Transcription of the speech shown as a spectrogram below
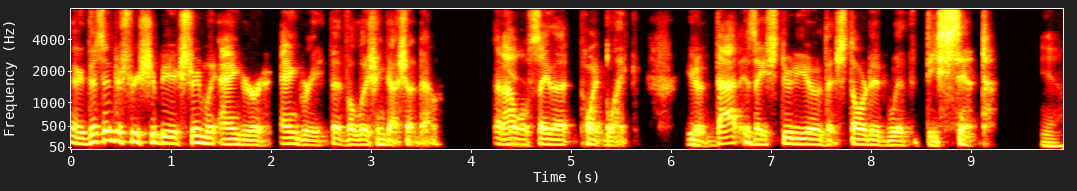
this industry should be extremely angry angry that Volition got shut down. And. I will say that point blank. You know, that is a studio that started with Descent. Yeah.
